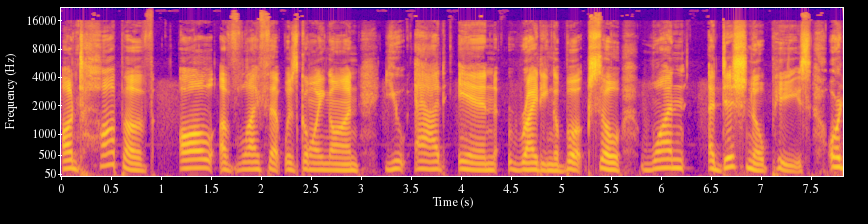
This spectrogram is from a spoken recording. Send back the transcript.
on top of all of life that was going on, you add in writing a book. So one additional piece, or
